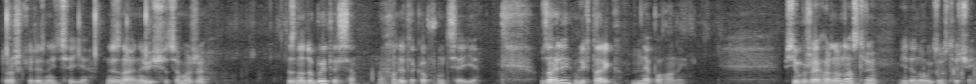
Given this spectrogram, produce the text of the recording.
Трошки різниця є. Не знаю, навіщо це може знадобитися, але така функція є. Взагалі, ліхтарик непоганий. Всім бажаю гарного настрою і до нових зустрічей.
